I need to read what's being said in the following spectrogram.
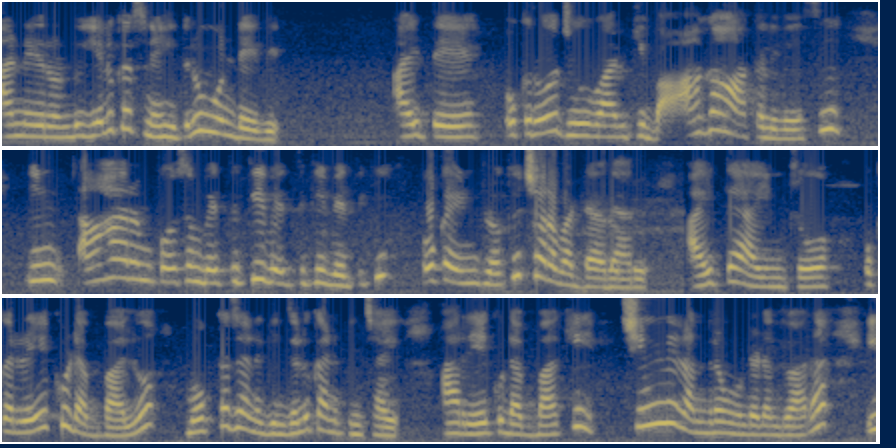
అనే రెండు ఎలుక స్నేహితులు ఉండేవి. అయితే ఒకరోజు వారికి బాగా ఆకలి వేసి ఇన్- ఆహారం కోసం వెతికి వెతికి వెతికి ఒక ఇంట్లోకి చొరబడ్డారు. అయితే ఆ ఇంట్లో ఒక రేకు డబ్బాలో మొక్కజొన్న గింజలు కనిపించాయి. ఆ రేకు డబ్బాకి చిన్ని రంధ్రం ఉండడం ద్వారా ఈ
